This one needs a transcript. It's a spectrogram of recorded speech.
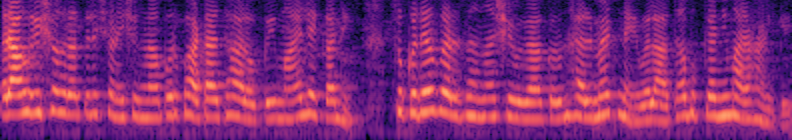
राहुरी शहरातील शनिशिंगणापूर फाटा येथे आरोपी मायलेकाने सुखदेव गर्जांना शिवगाळ करून हेल्मेटने व लाथा बुक्क्यांनी मारहाण केली.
